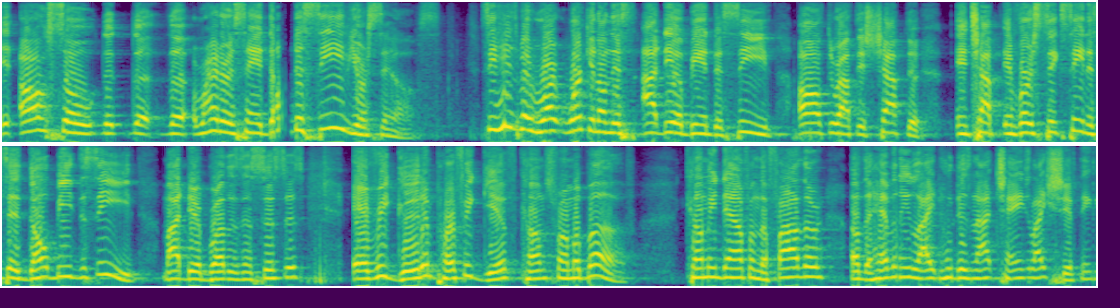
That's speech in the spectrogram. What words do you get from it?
it also, the, the, the writer is saying, don't deceive yourselves. See, he's been working on this idea of being deceived all throughout this chapter. In chapter in verse 16, it says, Don't be deceived, my dear brothers and sisters. Every good and perfect gift comes from above coming down from the Father of the heavenly light who does not change like shifting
